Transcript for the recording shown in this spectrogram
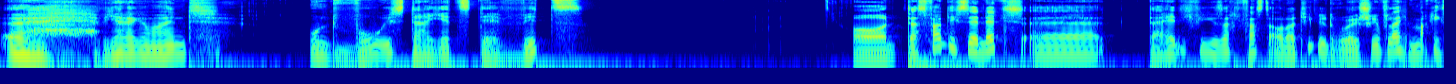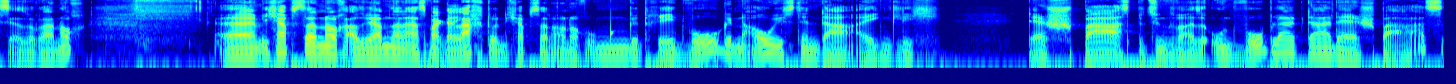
Äh, wie hat er gemeint? Und wo ist da jetzt der Witz? Und das fand ich sehr nett. Da hätte ich, wie gesagt, fast auch einen Artikel drüber geschrieben. Vielleicht mache ich es ja sogar noch. Ähm, ich habe es dann noch, also wir haben dann erstmal gelacht und ich habe es dann auch noch umgedreht. Wo genau ist denn da eigentlich der Spaß? Beziehungsweise, und wo bleibt da der Spaß?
